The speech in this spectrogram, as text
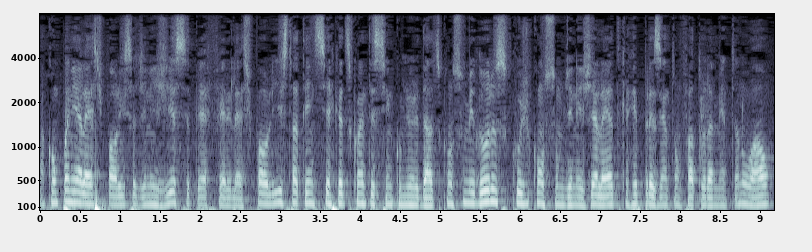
A Companhia Leste Paulista de Energia, CPFL Leste Paulista, atende cerca de 55 mil unidades consumidoras, cujo consumo de energia elétrica representa um faturamento anual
